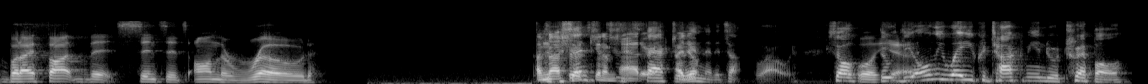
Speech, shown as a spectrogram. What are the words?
But I thought that since it's on the road, I'm not sure it's gonna matter. Factor I in don't. that it's on the road. So Well, the, yeah. the only way you could talk me into a triple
